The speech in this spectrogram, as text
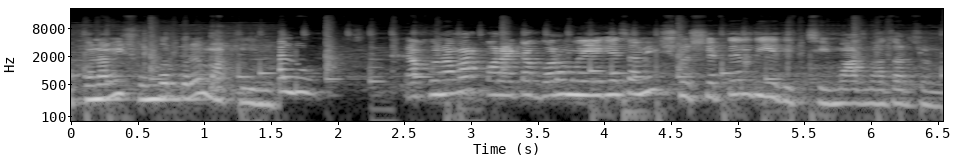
এখন আমি সুন্দর করে মাখিয়ে নিই আলু। এখন আমার কড়াইটা গরম হয়ে গেছে আমি সর্ষের তেল দিয়ে দিচ্ছি মাছ ভাজার জন্য।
